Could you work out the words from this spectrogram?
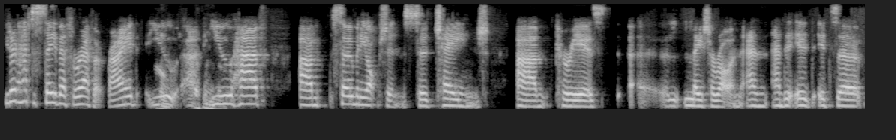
You don't have to stay there forever, right? You oh, uh, you have um, so many options to change um, careers uh, later on, and and it, it's a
